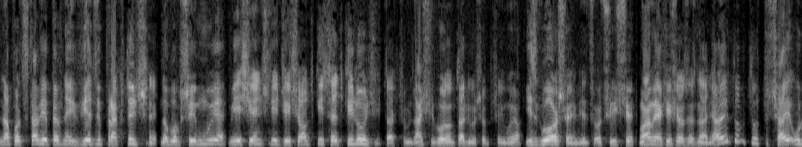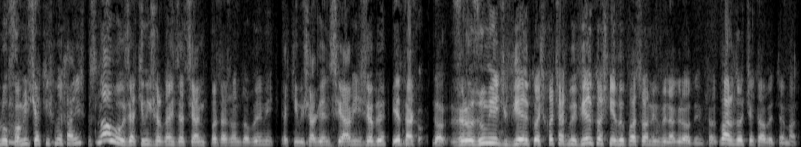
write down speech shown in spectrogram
na podstawie pewnej wiedzy praktycznej, no bo przyjmuję miesięcznie dziesiątki, setki ludzi, tak? Nasi wolontariusze przyjmują i zgłoszeń, więc oczywiście oczywiście jakieś rozeznania, ale to trzeba uruchomić jakiś mechanizm znowu z jakimiś organizacjami pozarządowymi, jakimiś agencjami, żeby jednak no, zrozumieć wielkość, chociażby wielkość niewypłaconych wynagrodzeń. To bardzo ciekawy temat.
